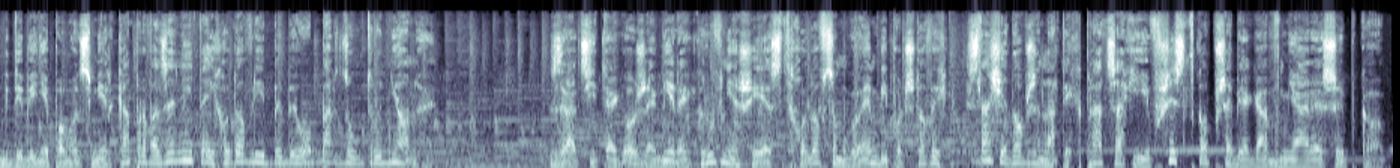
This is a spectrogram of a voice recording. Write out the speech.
Gdyby nie pomoc Mirka, prowadzenie tej hodowli by było bardzo utrudnione. Z racji tego, że Mirek również jest hodowcą gołębi pocztowych, zna się dobrze na tych pracach i wszystko przebiega w miarę szybko.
